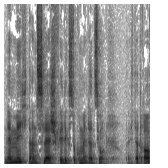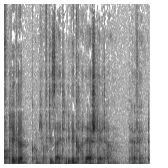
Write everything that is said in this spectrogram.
nämlich dann slash Felix Dokumentation. Wenn ich da draufklicke, komme ich auf die Seite, die wir gerade erstellt haben. Perfekt.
